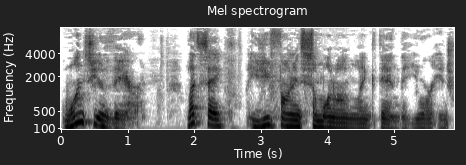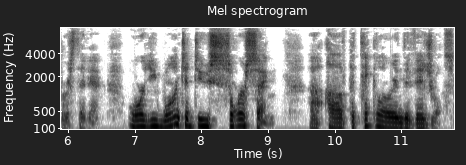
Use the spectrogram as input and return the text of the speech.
once you're there, let's say you find someone on LinkedIn that you're interested in, or you want to do sourcing uh, of particular individuals.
